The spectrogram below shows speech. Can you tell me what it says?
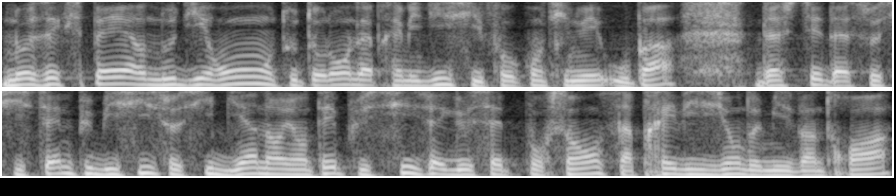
Nos experts nous diront tout au long de l'après-midi s'il faut continuer ou pas d'acheter Dassault Systèmes. Publicis aussi bien orienté, plus 6,7%. Sa prévision 2023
